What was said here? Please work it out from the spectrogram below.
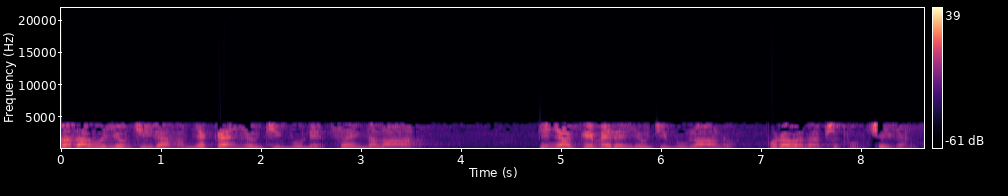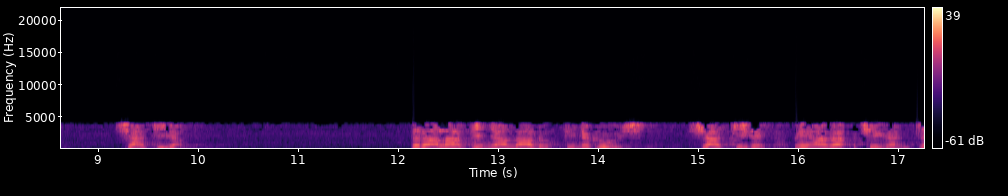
ဘာသာကိုယုံကြည်တာဟာမျက်ကန်းယုံကြည်မှုနဲ့ဆိုင်သလားပညာကင်းမဲ့တဲ့ယုံကြည်မှုလားလို့ဗုဒ္ဓဘာသာဖြစ်ဖို့အခြေခံရှာကြည့်ရ တရားလားပညာလားလို့ဒီနှစ်ခုရှာကြည့်တဲ့အခါဘယ်ဟာကအခြေခံကြ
